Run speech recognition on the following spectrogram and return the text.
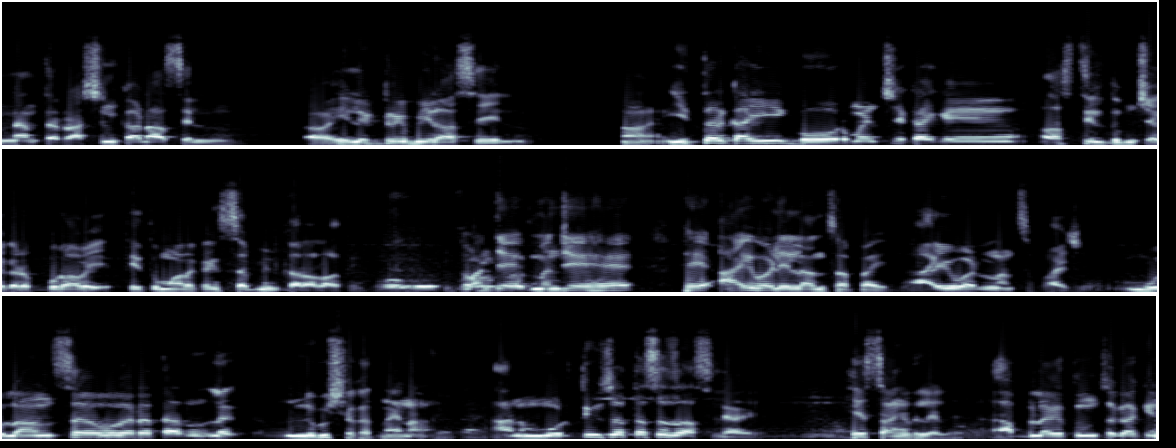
नंतर राशन कार्ड असेल इलेक्ट्रिक बिल असेल. हा इतर काही गव्हर्नमेंटचे काही काही असतील तुमच्याकडे पुरावे ते तुम्हाला काही सबमिट करावं लागते म्हणजे म्हणजे हे हे आई वडिलांचं पाहिजे. आई वडिलांचं पाहिजे. मुलांचं वगैरे तर ल- निघू शकत नाही ना. आणि मूर्तीचं तसंच असलं आहे हे सांगितलेलं आहे. आपलं तुमचं का की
